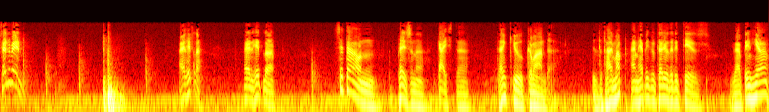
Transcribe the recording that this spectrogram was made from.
Send him in. Heil Hitler. Heil Hitler. Sit down, prisoner Geister. Thank you, Commander. Is the time up? I'm happy to tell you that it is. You have been here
